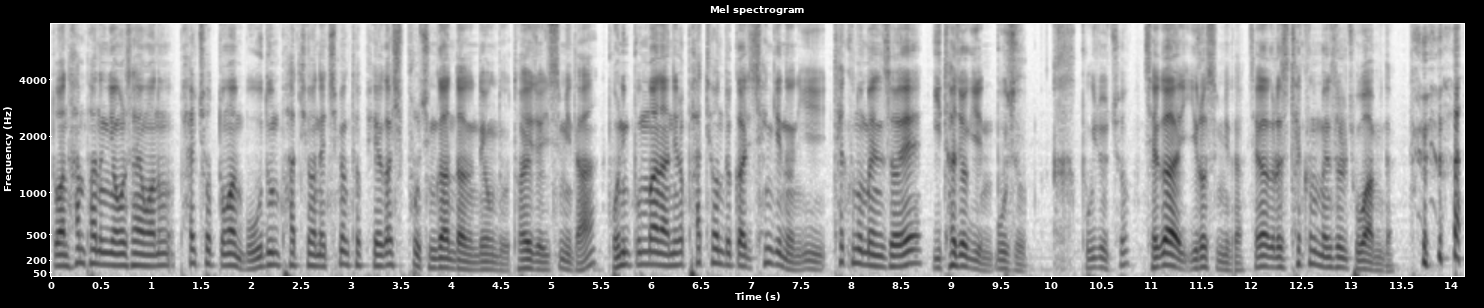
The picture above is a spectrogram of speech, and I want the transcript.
또한 한파 능력을 사용한 후 8초 동안 모든 파티원의 치명타 피해가 10% 증가한다는 내용도 더해져 있습니다. 본인뿐만 아니라 파티원들까지 챙기는 이 테크노맨서의 이타적인 모습. 크, 보기 좋죠? 제가 이렇습니다. 제가 그래서 테크노맨서를 좋아합니다.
